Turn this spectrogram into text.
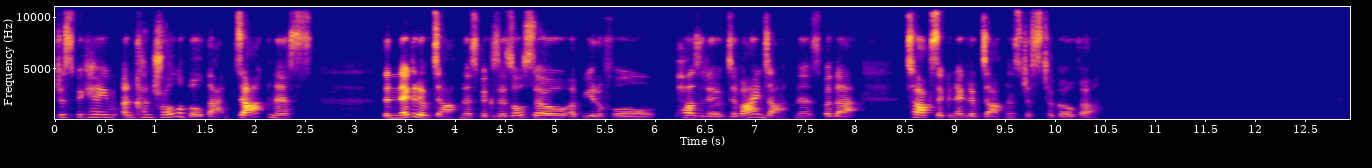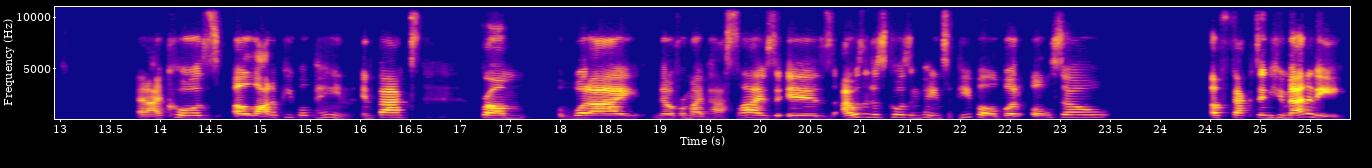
just became uncontrollable. That darkness, the negative darkness, because there's also a beautiful, positive, divine darkness, but that toxic, negative darkness just took over. and I caused a lot of people pain. In fact, from what I know from my past lives is I wasn't just causing pain to people, but also affecting humanity.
